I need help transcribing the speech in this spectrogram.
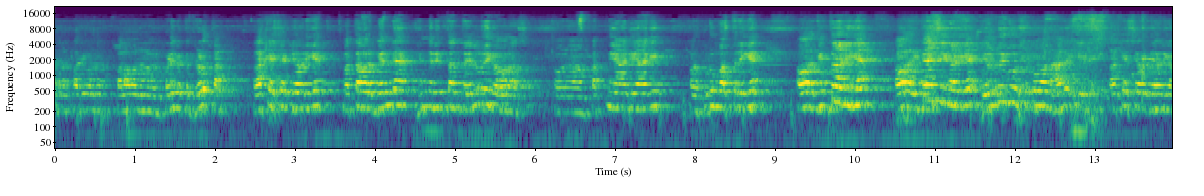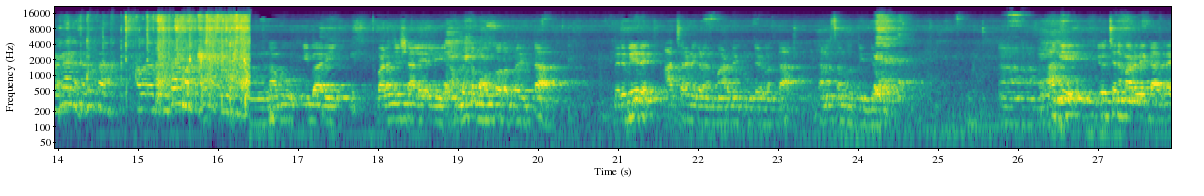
ಅದರ ಪರಿವಾರ ಫಲವನ್ನು ನಾವು ಅಂತ ಹೇಳುತ್ತಾ ರಾಕೇಶ್ ಶೆಟ್ಟಿ ಅವರಿಗೆ, ಮತ್ತು ಅವರ ಬೆನ್ನ ಹಿಂದೆ ನಿಂತಂಥ ಎಲ್ಲರಿಗೂ ಅವರ ಅವರ ಪತ್ನಿಯಾದಿಯಾಗಿ ಅವರ ಕುಟುಂಬಸ್ಥರಿಗೆ, ಅವರ ಮಿತ್ರರಿಗೆ ಅವರ ಹಿತೈಷಿಗಳಿಗೆ ಎಲ್ರಿಗೂ ಶುಭವನ್ನು ಹಾರೈಸಿ ರಾಕೇಶ್ ಅವರಿಗೆ ಅವರಿಗೆ ಅಭಿನಂದನೆ ಸಲ್ಲಿಸ್ತಾ ಅವರ ನಾವು ಈ ಬಾರಿ ಬಳಂಜ ಶಾಲೆಯಲ್ಲಿ ಅಮೃತ ಮಹೋತ್ಸವದ ಪ್ರಯುಕ್ತ ಬೇರೆ ಬೇರೆ ಆಚರಣೆಗಳನ್ನು ಮಾಡಬೇಕು ಅಂತ ಹೇಳುವಂಥ ಕನಸನ್ನು ಹೊತ್ತಿದ್ದೆವು ಹಾಗೆ ಯೋಚನೆ ಮಾಡಬೇಕಾದ್ರೆ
